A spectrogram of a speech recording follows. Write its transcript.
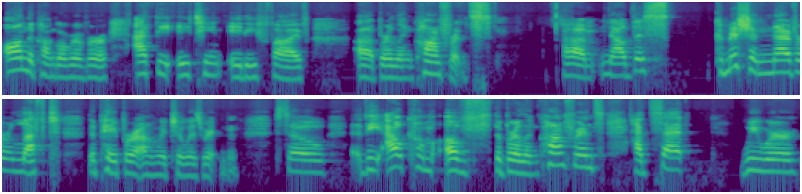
on the Congo River at the 1885 uh, Berlin Conference. Um, now, this commission never left the paper on which it was written. So the outcome of the Berlin conference had set we were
